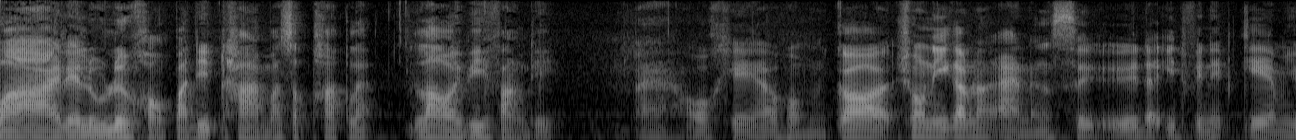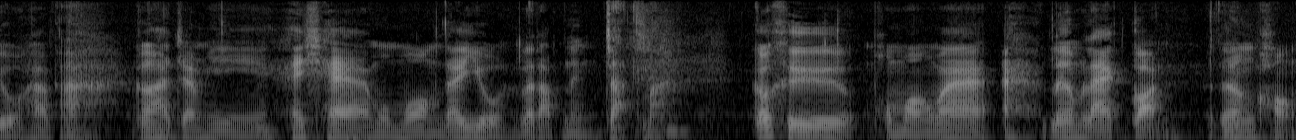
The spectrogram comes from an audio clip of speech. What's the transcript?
why เรียนรู้เรื่องของปฏิทานมาสักพักแล้ว เล่าให้พี่ฟังทีอ่าโอเคครับผมก็ช่วงนี้กำลังอ่านหนังสือ The Infinite Game อยู่ครับอ่าก็อาจจะมีให้แชร์มุมมองได้อยู่ระดับหนึ่งจัดมา ก็คือผมมองว่าอะเริ่มแรกก่อนเรื่องของ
